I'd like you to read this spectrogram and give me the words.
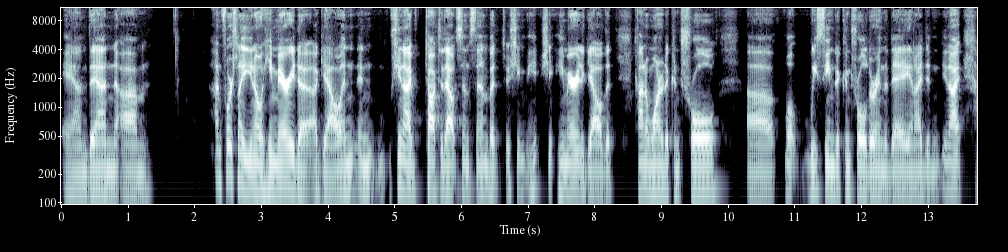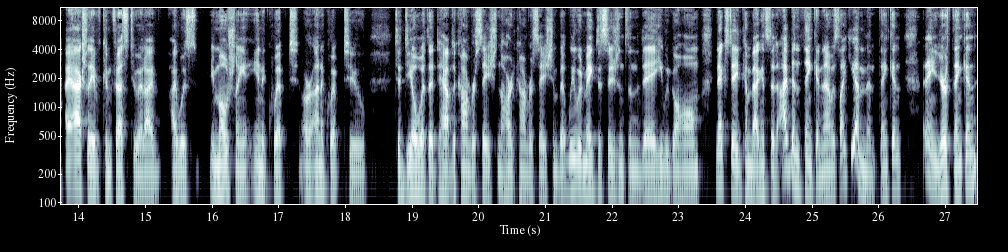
And then, um, unfortunately, you know, he married a, a, gal, and and she and I've talked it out since then. But she he, she, he married a gal that kind of wanted to control uh, what we seemed to control during the day, and I didn't. You know, I I actually have confessed to it. I I was emotionally inequipped or unequipped to to deal with it, to have the conversation, the hard conversation. But we would make decisions in the day. He would go home. Next day, he'd come back and said, "I've been thinking." And I was like, "You haven't been thinking. It ain't you're thinking."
